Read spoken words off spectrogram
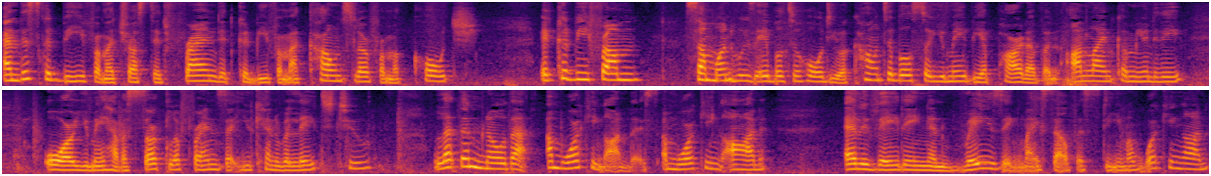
And this could be from a trusted friend, it could be from a counselor, from a coach, it could be from someone who is able to hold you accountable. So you may be a part of an online community or you may have a circle of friends that you can relate to. Let them know that I'm working on this. I'm working on elevating and raising my self esteem. I'm working on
